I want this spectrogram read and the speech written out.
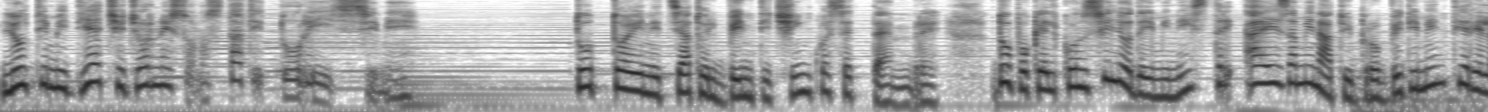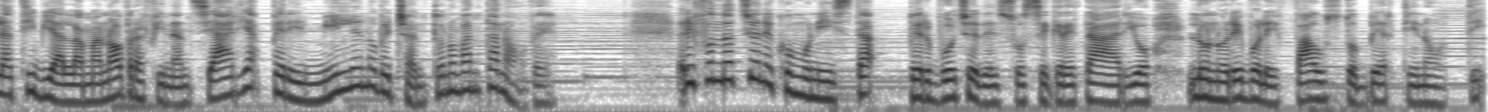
Gli ultimi dieci giorni sono stati durissimi. Tutto è iniziato il 25 settembre, dopo che il Consiglio dei Ministri ha esaminato i provvedimenti relativi alla manovra finanziaria per il 1999. Rifondazione Comunista, per voce del suo segretario, l'onorevole Fausto Bertinotti,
